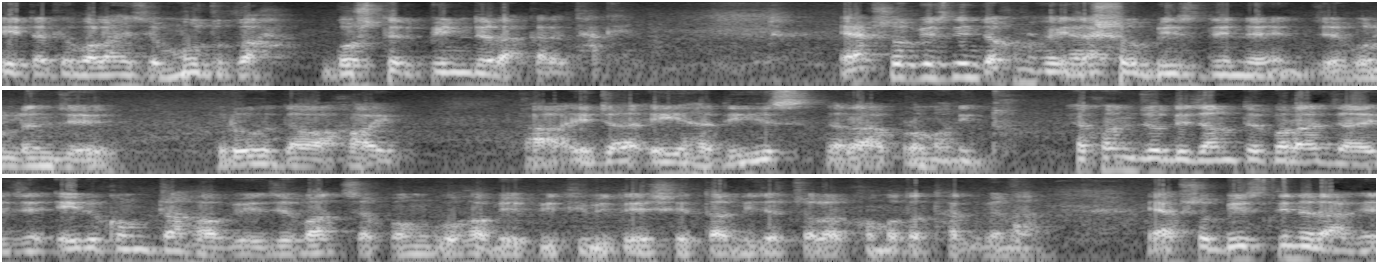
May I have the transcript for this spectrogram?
এটাকে বলা হয়েছে মুদগাহ গোষ্ঠের পিণ্ডের আকারে থাকে। একশো বিশ দিন যখন হয়ে একশো বিশ দিনে যে বললেন যে রুহ দেওয়া হয় এটা এই হাদিস দ্বারা প্রমাণিত। এখন যদি জানতে পারা যায় যে এইরকমটা হবে, যে বাচ্চা পঙ্গু হবে পৃথিবীতে এসে তার নিজের চলার ক্ষমতা থাকবে না। একশো বিশ দিনের আগে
